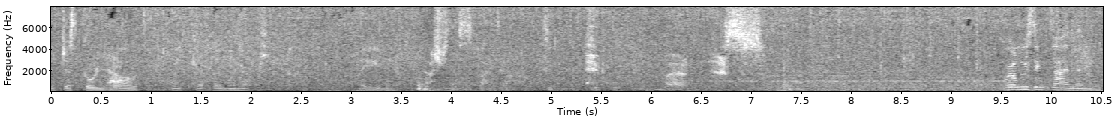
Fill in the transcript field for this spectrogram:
should just go loud and wake everyone up here. Maybe flush the spider out. It would be madness. We're losing time anyway.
